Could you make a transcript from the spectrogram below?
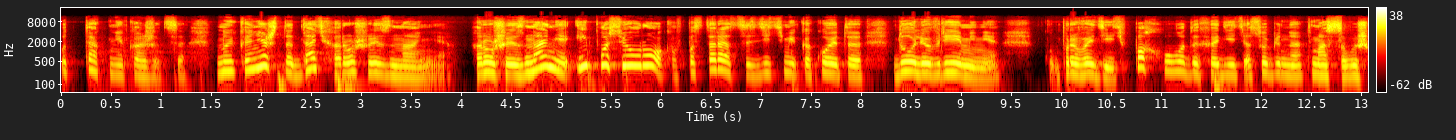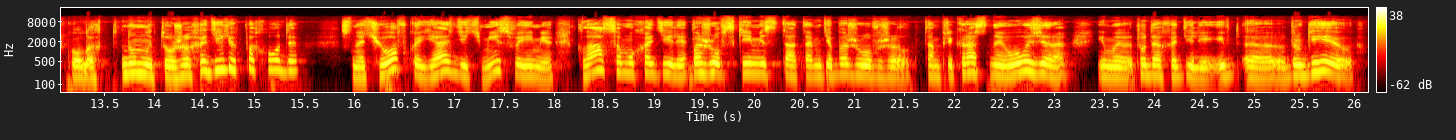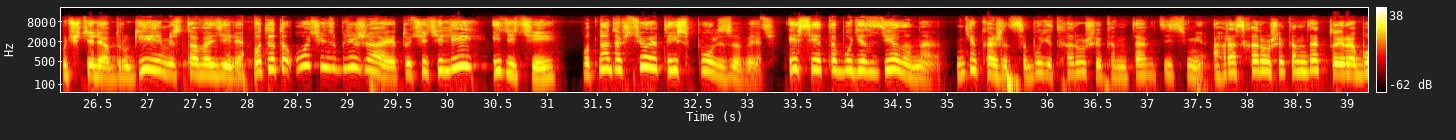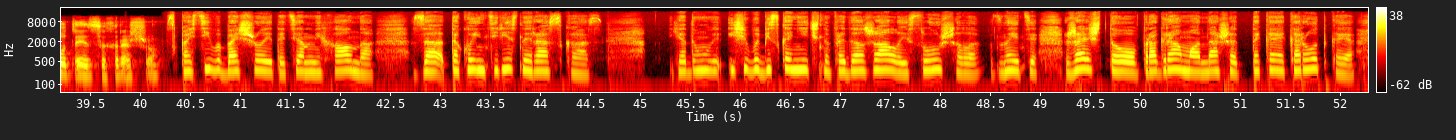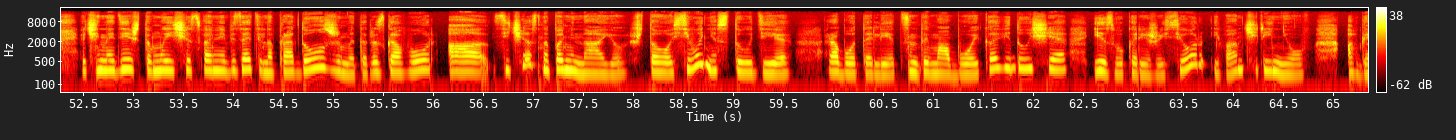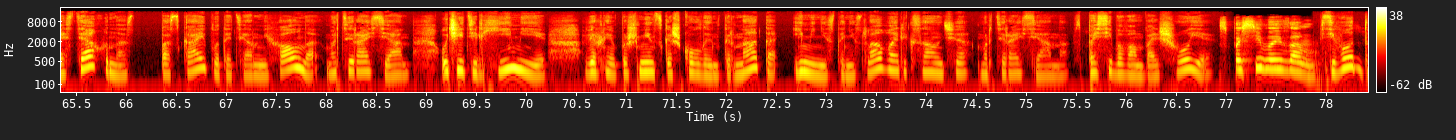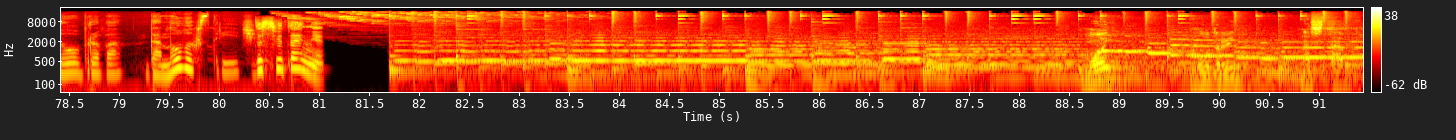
Вот так мне кажется. Ну и, конечно, дать хорошие знания хорошие знания и после уроков постараться с детьми какую-то долю времени проводить, походы ходить, особенно в массовых школах. Но мы тоже ходили в походы. С ночевкой я с детьми своими классом уходили. Бажовские места, там, где Бажов жил. Там прекрасное озеро, и мы туда ходили. И э, другие учителя в другие места водили. Вот это очень сближает учителей и детей. Вот надо все это использовать. Если это будет сделано, мне кажется, будет хороший контакт с детьми. А раз хороший контакт, то и работается хорошо. Спасибо большое, Татьяна Михайловна, за такой интересный рассказ. Я думаю, еще бы бесконечно продолжала и слушала. Знаете, жаль, что программа наша такая короткая. Очень надеюсь, что мы еще с вами обязательно продолжим этот разговор. А сейчас напоминаю, что сегодня в студии работали Центыма Бойко, ведущая, и звукорежиссер Иван Черенев. А в гостях у нас по скайпу Татьяна Михайловна Мартиросян, учитель химии Верхнепышминской школы-интерната имени Станислава Александровича Мартиросяна. Спасибо вам большое. Спасибо и вам. Всего доброго. До новых встреч. До свидания. Мой мудрый наставник.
